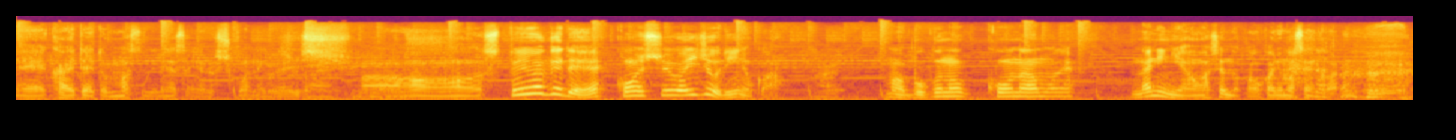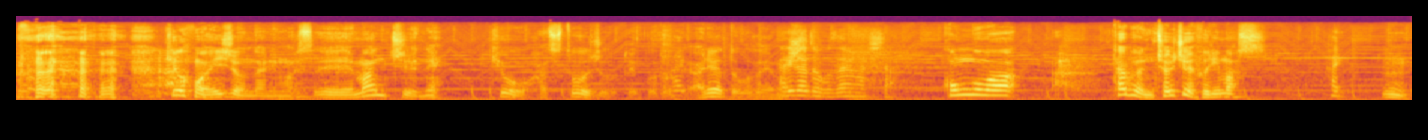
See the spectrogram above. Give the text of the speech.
えー変えたいと思いますので皆さんよろしくお願いします。というわけで今週は以上でいいのか。な、まあ僕のコーナーもね何に合わせるのか分かりませんから。今日は以上になります、えー、まんちゅうね今日初登場ということで、ありがとうございました。ありがとうございました。今後は多分ちょいちょい振ります。はい。うん。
